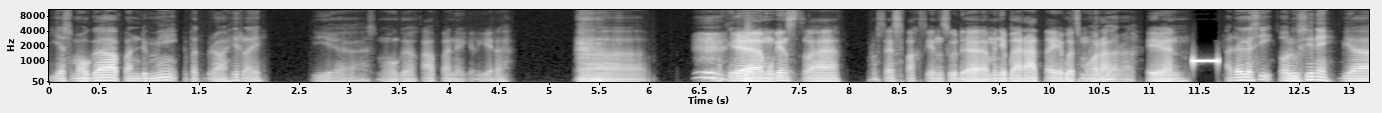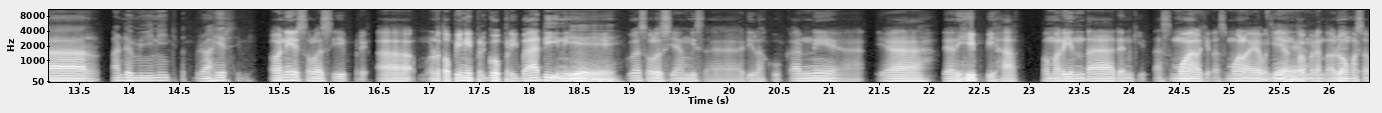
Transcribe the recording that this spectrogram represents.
Ya semoga pandemi cepat berakhir lah ya. Iya semoga kapan ya kira-kira. Eh, mungkin ya mungkin setelah proses vaksin sudah menyebar rata ya buat semua orang Barat. Iya kan Ada gak sih solusi nih biar pandemi ini cepat berakhir sih? oh ini solusi pri, eh, menurut opini gue pribadi nih Iya, iya. gue solusi yang bisa dilakukan nih ya, ya dari pihak pemerintah dan kita semua kita semua lah ya bagian Iya. pemerintah doang masa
